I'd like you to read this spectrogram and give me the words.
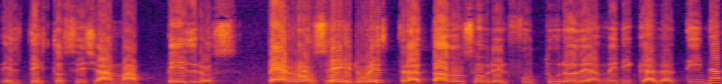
El texto se llama Pedros, Perros Héroes, tratado sobre el futuro de América Latina,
